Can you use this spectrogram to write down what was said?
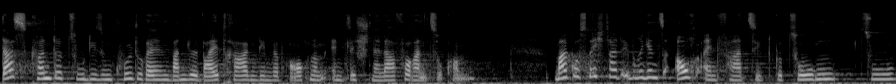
Das könnte zu diesem kulturellen Wandel beitragen, den wir brauchen, um endlich schneller voranzukommen. Markus Richter hat übrigens auch ein Fazit gezogen zu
